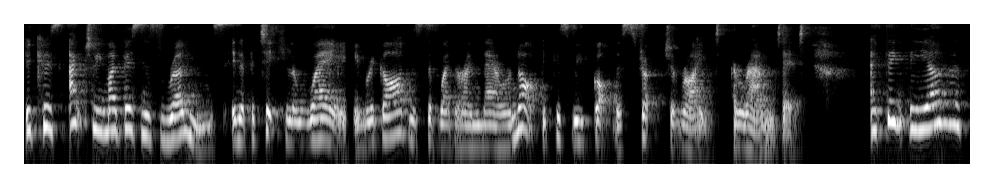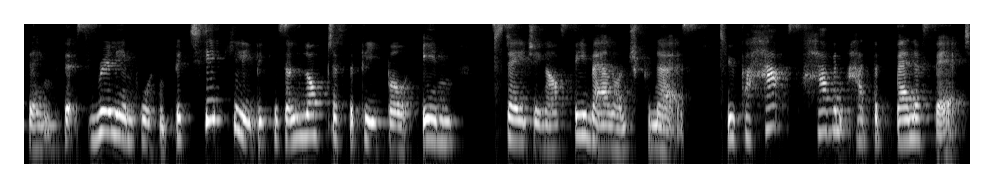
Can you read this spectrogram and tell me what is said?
Because actually, my business runs in a particular way, regardless of whether I'm there or not, because we've got the structure right around it. I think the other thing that's really important, particularly because a lot of the people in staging are female entrepreneurs who perhaps haven't had the benefit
